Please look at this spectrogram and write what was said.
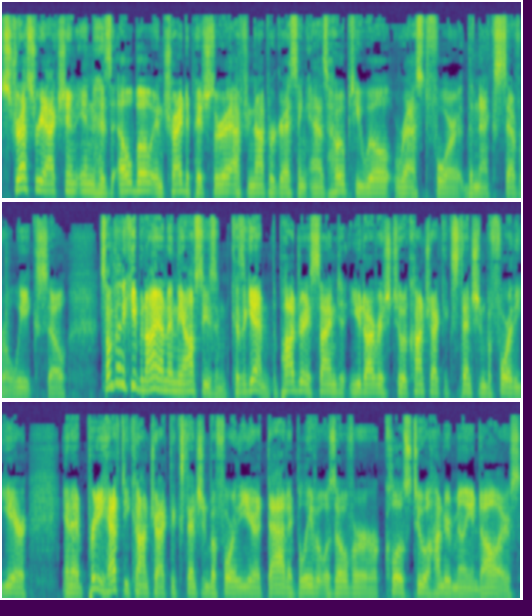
Stress reaction in his elbow and tried to pitch through it after not progressing as hoped. He will rest for the next several weeks. So something to keep an eye on in the offseason. Because again, the Padres signed Yu Darvish to a contract extension before the year and a pretty hefty contract extension before the year at that. I believe it was over or close to a hundred million dollars.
